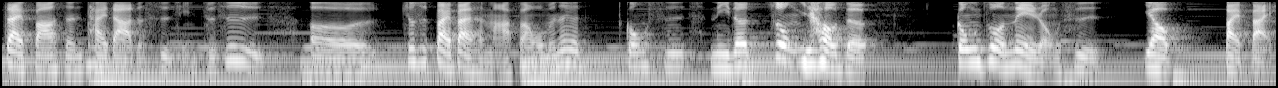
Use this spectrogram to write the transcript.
再发生太大的事情，只是呃就是拜拜很麻烦。我们那个公司你的重要的工作内容是要拜拜。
